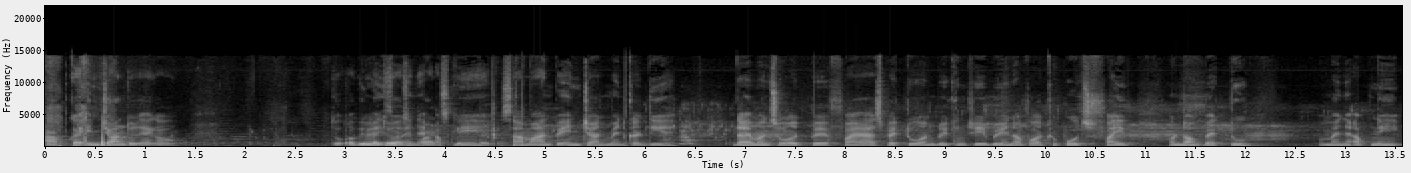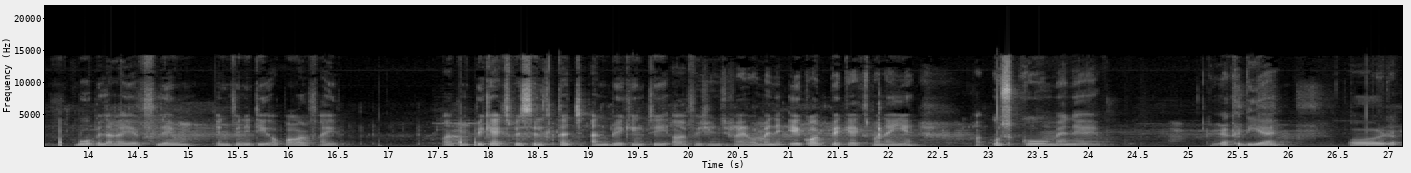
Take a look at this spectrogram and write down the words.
आपका इंचांट हो जाएगा वो। तो अभी मैं थोड़ा सा पार्ट अपने सामान पे इंचांटमेंट कर दिए। डायमंड स्वॉर्ड पे fire aspect two unbreaking three bane of arthropods five और नॉक बैक टू और मैंने अपनी बो पे लगाई है फ्लेम इन्फिनिटी और पावर फाइव और अपनी पिक एक्स पे सिल्क टच अनब्रेकिंग थ्री और एफिशिएंसी फाइव और मैंने एक और पिक एक्स बनाई है उसको मैंने रख दिया है, और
